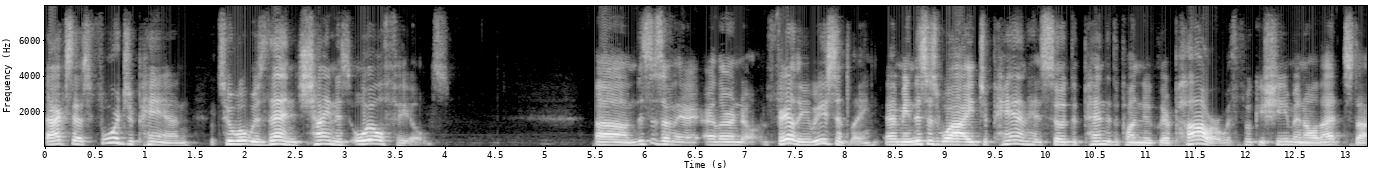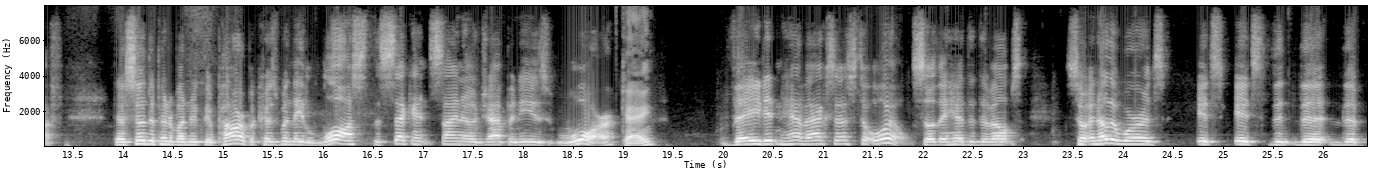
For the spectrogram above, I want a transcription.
access for Japan to what was then China's oil fields. Um, this is something I, learned fairly recently. I mean, this is why Japan is so dependent upon nuclear power with Fukushima and all that stuff. They're so dependent upon nuclear power because when they lost the second Sino-Japanese war, Okay. they didn't have access to oil, so they had to develop. So, in other words, it's it's the the the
